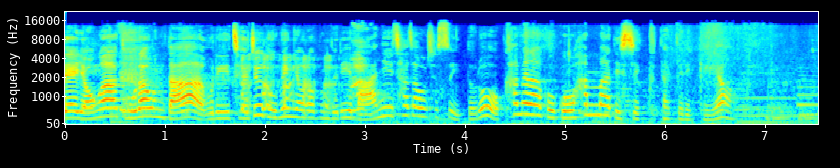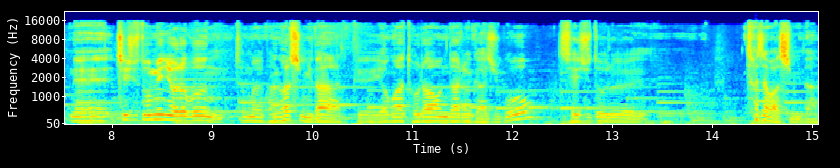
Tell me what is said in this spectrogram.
네, 영화 돌아온다. 우리 제주 도민 여러분들이 많이 찾아오실 수 있도록 카메라 보고 한마디씩 부탁드릴게요. 네, 제주도민 여러분 정말 반갑습니다. 그 영화 돌아온다를 가지고 제주도를 찾아왔습니다.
